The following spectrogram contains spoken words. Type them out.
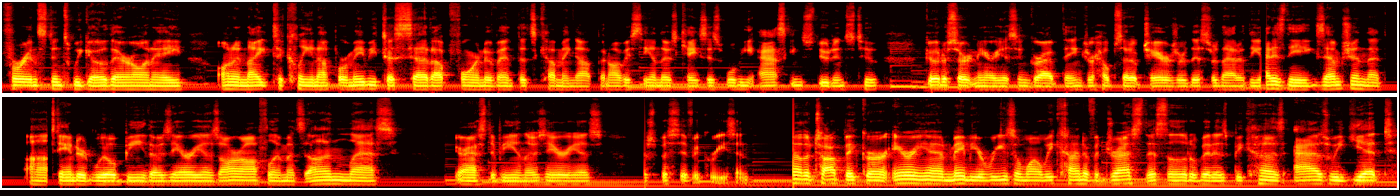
For instance, we go there on a on a night to clean up or maybe to set up for an event that's coming up. And obviously, in those cases, we'll be asking students to go to certain areas and grab things or help set up chairs or this or that or the. That is the exemption that uh, standard will be. Those areas are off limits unless you're asked to be in those areas for a specific reason. Another topic or area, and maybe a reason why we kind of address this a little bit, is because as we get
